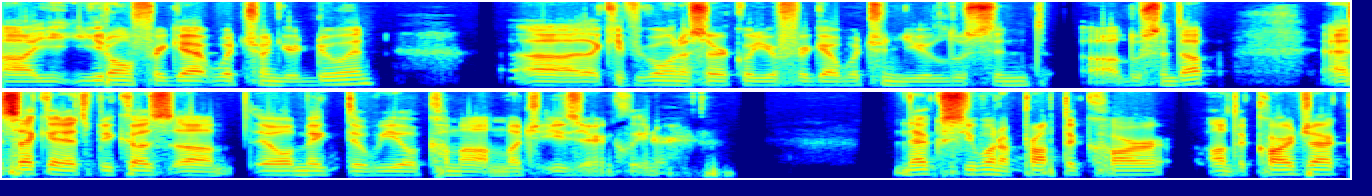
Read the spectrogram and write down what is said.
uh, you, you, don't forget which one you're doing. like if you go in a circle, you'll forget which one you loosened loosened up. And second, it's because um, it will make the wheel come out much easier and cleaner. Next, you want to prop the car on the car jack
